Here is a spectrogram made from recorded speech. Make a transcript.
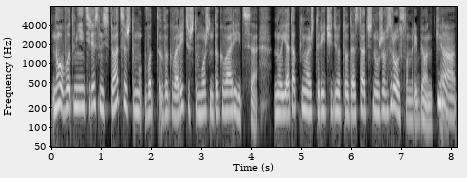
Но вот мне интересна ситуация, что вот вы говорите, что можно договориться. Но я так понимаю, что речь идет о достаточно уже взрослом ребенке. Да,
